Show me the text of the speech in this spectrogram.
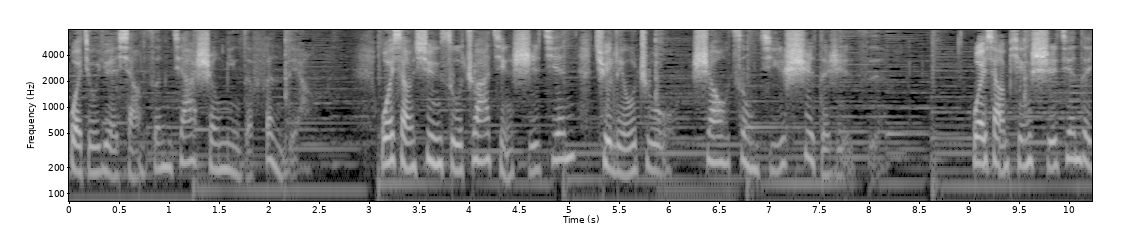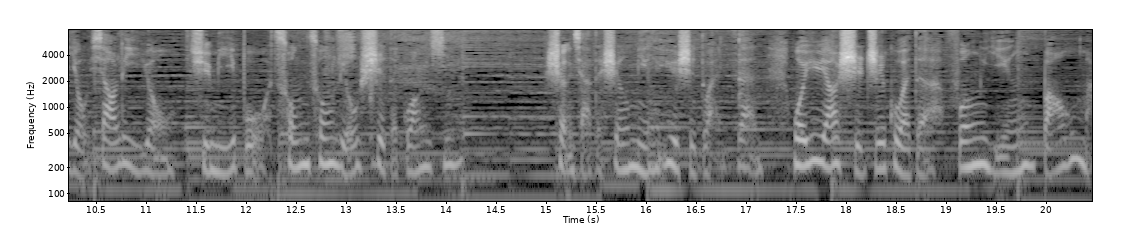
我就越想增加生命的分量。我想迅速抓紧时间去留住稍纵即逝的日子，我想凭时间的有效利用去弥补匆匆流逝的光阴。剩下的生命愈是短暂，我愈要使之过得丰盈饱满。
